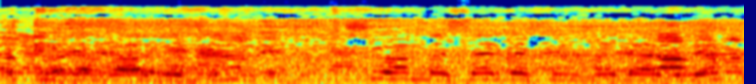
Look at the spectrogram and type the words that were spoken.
Hakkınızı helal olsun. Şu anda serbestsiniz Hacı abiler.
